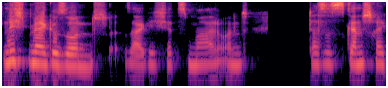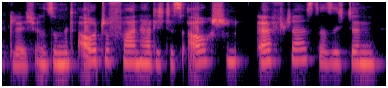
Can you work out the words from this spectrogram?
nicht mehr gesund, sage ich jetzt mal. Und das ist ganz schrecklich. Und so mit Autofahren hatte ich das auch schon öfters, dass ich dann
